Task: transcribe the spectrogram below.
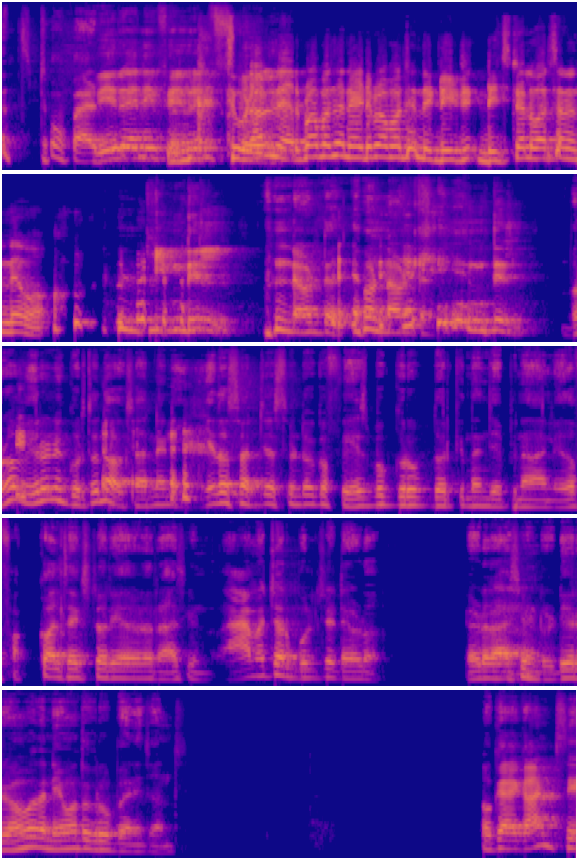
it's too bad. మీరు ఎనీ ఫేవరెట్ చూడాలి నేర ప్రపంచం నేటి ప్రపంచం డిజిటల్ వర్షన్ ఉందేమో కిండిల్. కిండిల్ బ్రో మీరు నీకు గుర్తుందా ఒకసారి నేను ఏదో సెర్చ్ చేస్తుంటే ఒక ఫేస్బుక్ గ్రూప్ దొరికిందని చెప్పిన ఏదో ఫక్ కాల్ సెక్స్ స్టోరీ ఏదో రాసిండు అమెచర్ బుల్షిట్ ఎవడో ఎవడో రాసిండు. Do remember the name of the group any chance okay I can't say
